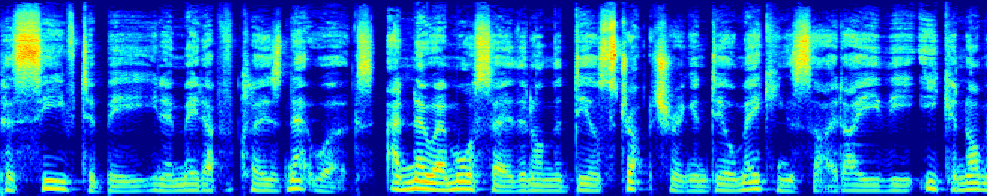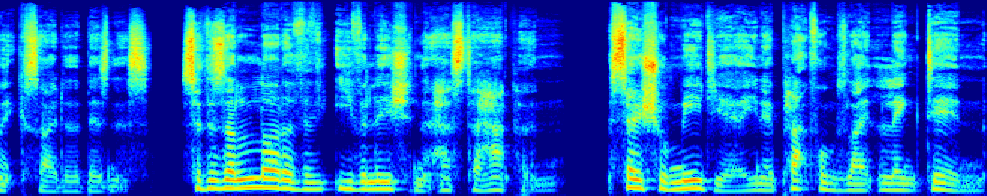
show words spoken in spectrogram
perceived to be you know made up of closed networks and nowhere more so than on the deal structuring and deal making side i.e the economic side of the business. So there's a lot of evolution that has to happen social media, you know, platforms like LinkedIn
